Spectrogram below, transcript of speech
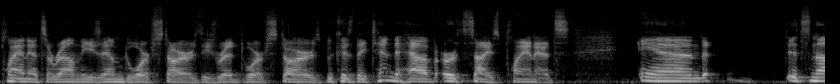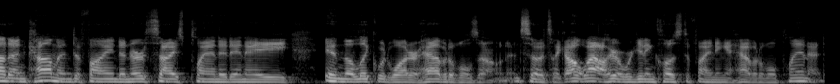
planets around these M dwarf stars, these red dwarf stars, because they tend to have Earth-sized planets, and it's not uncommon to find an Earth-sized planet in a in the liquid water habitable zone, and so it's like, oh wow, here we're getting close to finding a habitable planet.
